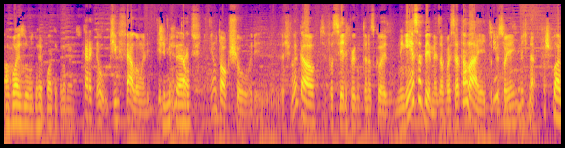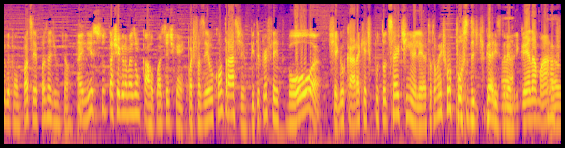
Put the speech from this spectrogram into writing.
A voz do, do repórter, pelo menos. Cara, o Jimmy Fallon, ele, ele Jimmy tem, Fallon. Um talk, tem um talk show, ele eu acho legal se fosse ele perguntando as coisas. Ninguém ia saber, mas a voz ia tá lá, e aí Sim, pessoa ia imaginar. Acho válido, cara. Pode ser, pode ser de então. Aí nisso tá chegando mais um carro, pode ser de quem? Pode fazer o contraste, o Peter perfeito. Boa! Chega o cara que é, tipo, todo certinho, ele é totalmente o oposto do Dick tá Ah. ligado? Ele ganha na marra É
